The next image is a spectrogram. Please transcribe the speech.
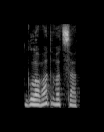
Глава 20.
